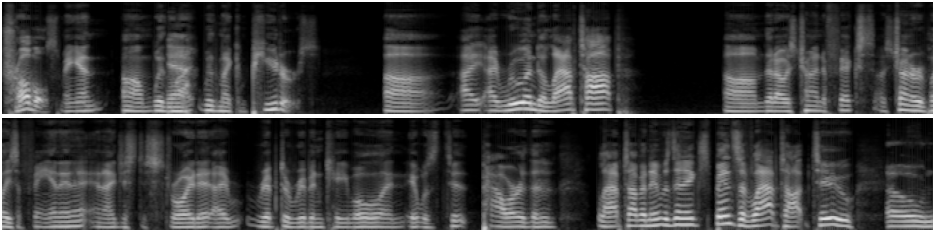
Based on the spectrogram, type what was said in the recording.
troubles, man, um with Yeah. my with my computers. Uh I I ruined a laptop um, that I was trying to fix. I was trying to replace a fan in it, and I just destroyed it. I ripped a ribbon cable, and it was to power the laptop, and it was an expensive laptop too Oh, no.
